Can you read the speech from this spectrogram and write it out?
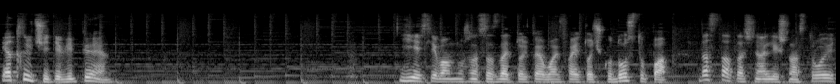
и отключите VPN. Если вам нужно создать только Wi-Fi точку доступа, достаточно лишь настроить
